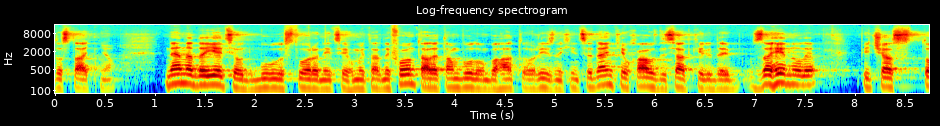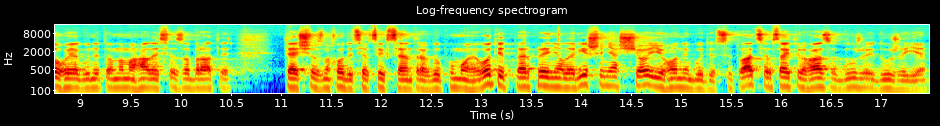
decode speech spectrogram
достатньо не надається. От був створений цей гуманітарний фонд, але там було багато різних інцидентів. Хаос, десятки людей загинули під час того, як вони там намагалися забрати те, що знаходиться в цих центрах допомоги. От і тепер прийняли рішення, що його не буде. Ситуація в секторі газу дуже і дуже є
